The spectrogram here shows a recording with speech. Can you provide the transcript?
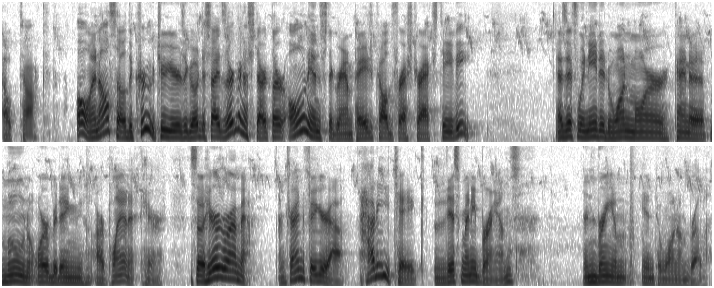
Elk Talk. Oh, and also the crew two years ago decides they're going to start their own Instagram page called Fresh Tracks TV. As if we needed one more kind of moon orbiting our planet here. So here's where I'm at. I'm trying to figure out how do you take this many brands and bring them into one umbrella?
